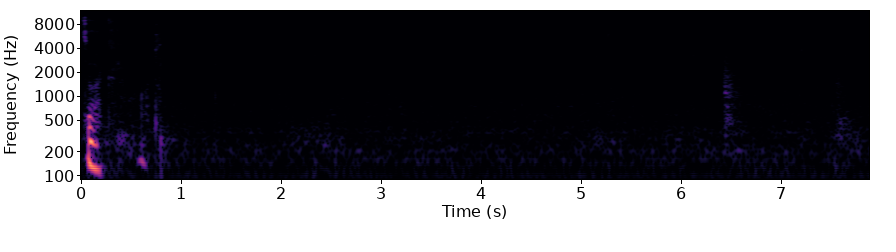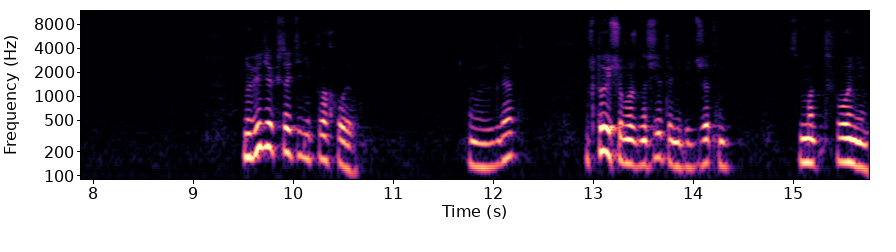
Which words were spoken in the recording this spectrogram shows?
Так. Ну, видео, кстати, неплохое, на мой взгляд. Ну, что еще можно рассчитывать на бюджетном смартфоне?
